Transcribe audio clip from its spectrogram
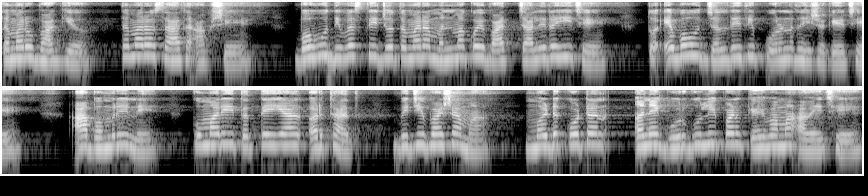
તમારું ભાગ્ય તમારો સાથ આપશે. બહુ દિવસથી જો તમારા મનમાં કોઈ વાત ચાલી રહી છે, તો એ બહુ જલ્દીથી પૂર્ણ થઈ શકે છે. આ ભમરીને કુમારી તત્તૈયા અર્થાત બીજી ભાષામાં મડ કોટન અને ગુરગુલી પણ કહેવામાં આવે છે.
